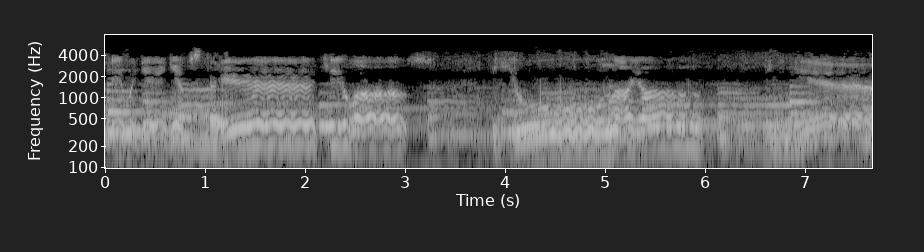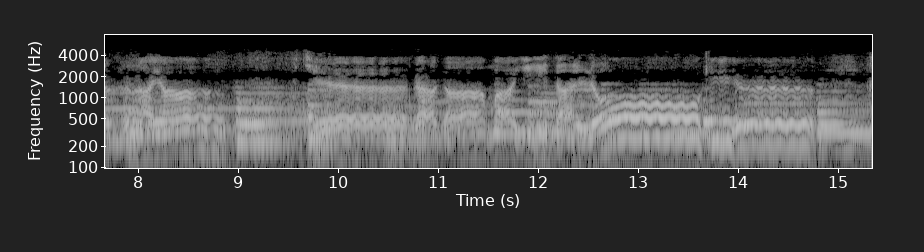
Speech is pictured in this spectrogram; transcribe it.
ты мне не встретилась, юная, нежная, в те года мои далекие, в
